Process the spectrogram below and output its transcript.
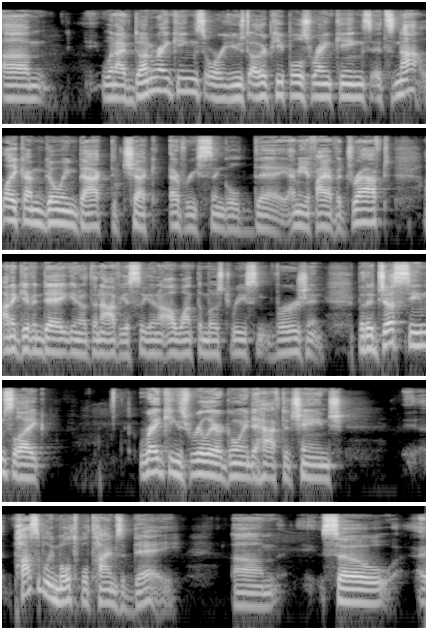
um, when I've done rankings or used other people's rankings, it's not like I'm going back to check every single day. I mean, if I have a draft on a given day, you know, then obviously, you know, I'll want the most recent version. But it just seems like rankings really are going to have to change possibly multiple times a day. Um, so, uh,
